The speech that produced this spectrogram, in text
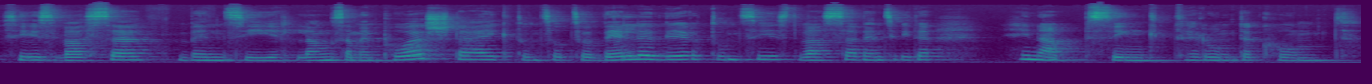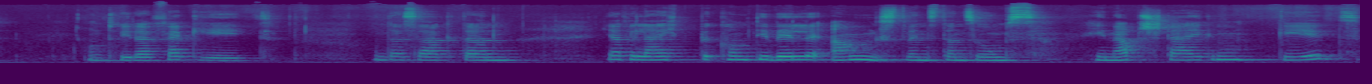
Sie ist Wasser, wenn sie langsam emporsteigt und so zur Welle wird und sie ist Wasser, wenn sie wieder hinabsinkt, herunterkommt und wieder vergeht. Und er sagt dann, ja, vielleicht bekommt die Welle Angst, wenn es dann so ums Hinabsteigen geht,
